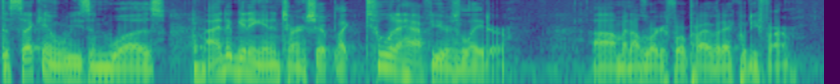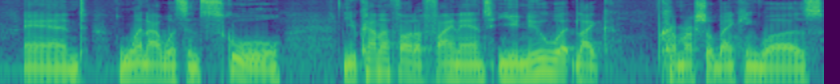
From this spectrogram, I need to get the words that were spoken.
The second reason was I ended up getting an internship like two and a half years later, um, and I was working for a private equity firm. And when I was in school, you kind of thought of finance. You knew what like commercial banking was,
